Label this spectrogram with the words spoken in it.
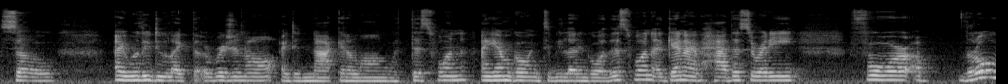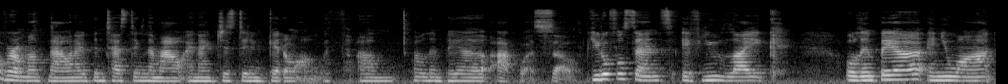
So I really do like the original. I did not get along with this one. I am going to be letting go of this one. Again, I've had this already for a little over a month now and I've been testing them out and I just didn't get along with um, Olympea Aqua. So beautiful scents. If you like Olympea and you want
